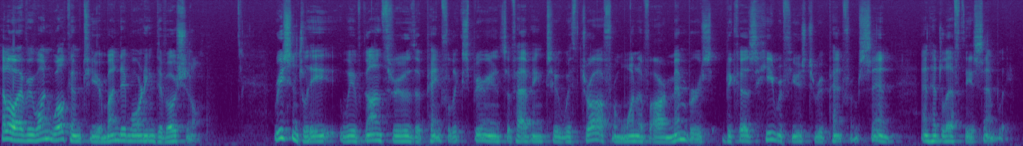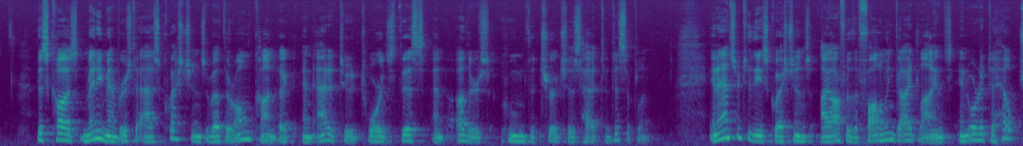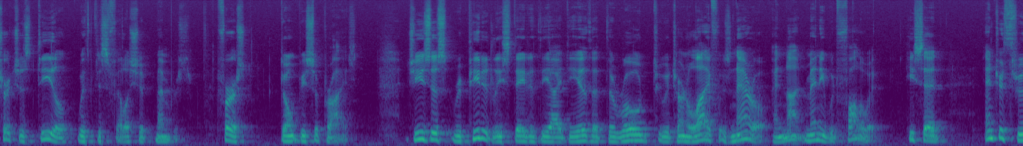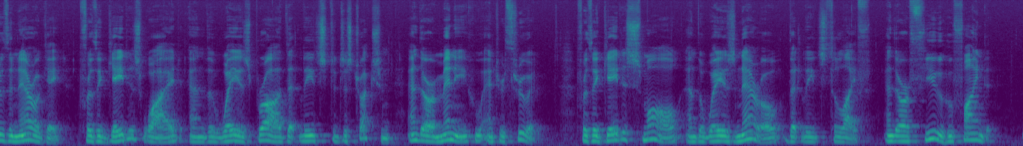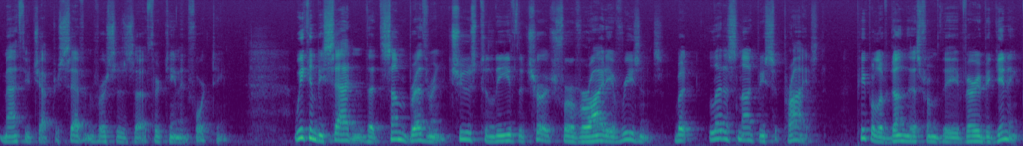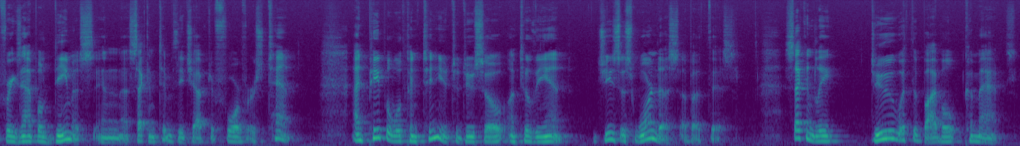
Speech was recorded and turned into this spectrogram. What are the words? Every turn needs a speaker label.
Speaker 1: Hello, everyone. Welcome to your Monday morning devotional. Recently, we've gone through the painful experience of having to withdraw from one of our members because he refused to repent from sin and had left the assembly. This caused many members to ask questions about their own conduct and attitude towards this and others whom the church has had to discipline. In answer to these questions, I offer the following guidelines in order to help churches deal with disfellowship members. First, don't be surprised. Jesus repeatedly stated the idea that the road to eternal life was narrow and not many would follow it. He said, Enter through the narrow gate, for the gate is wide and the way is broad that leads to destruction, and there are many who enter through it. For the gate is small and the way is narrow that leads to life, and there are few who find it. Matthew chapter 7, verses uh, 13 and 14. We can be saddened that some brethren choose to leave the church for a variety of reasons, but let us not be surprised. People have done this from the very beginning. For example, Demas in 2 uh, Timothy chapter 4 verse 10. And people will continue to do so until the end. Jesus warned us about this. Secondly, do what the Bible commands.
